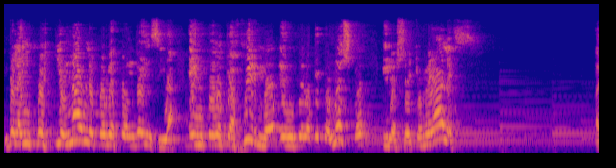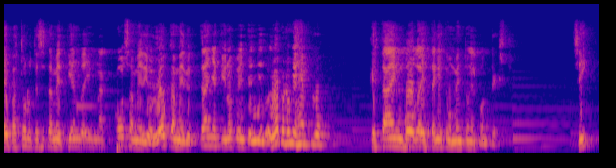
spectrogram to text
de la incuestionable correspondencia entre lo que afirmo, entre lo que conozco y los hechos reales. Ay, pastor, usted se está metiendo ahí una cosa medio loca, medio extraña que yo no estoy entendiendo. Le voy a poner un ejemplo que está en boga y está en este momento en el contexto. ¿Sí?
